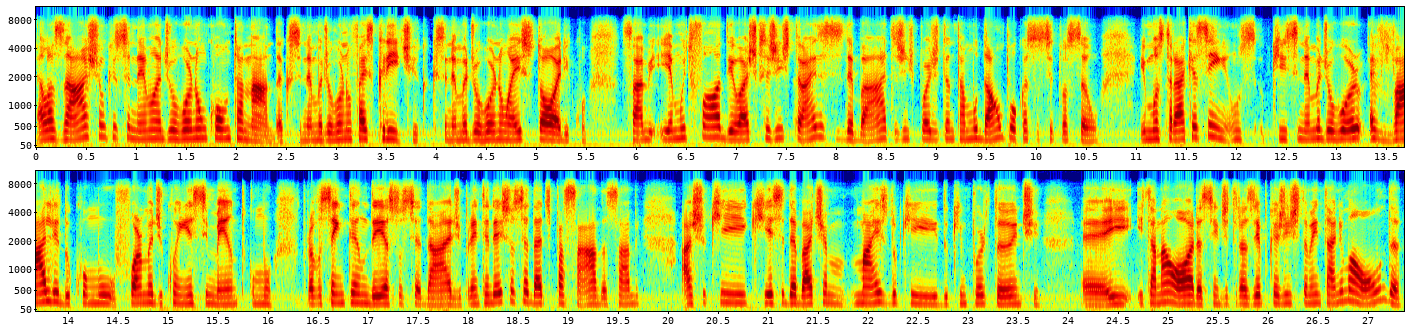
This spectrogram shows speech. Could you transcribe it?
Elas acham que o cinema de horror não conta nada, que o cinema de horror não faz crítica, que o cinema de horror não é história histórico, sabe? E é muito foda. Eu acho que se a gente traz esses debates, a gente pode tentar mudar um pouco essa situação e mostrar que assim, que cinema de horror é válido como forma de conhecimento, como para você entender a sociedade, para entender as sociedades passadas, sabe? Acho que, que esse debate é mais do que do que importante. É, e, e tá na hora, assim, de trazer, porque a gente também tá numa onda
